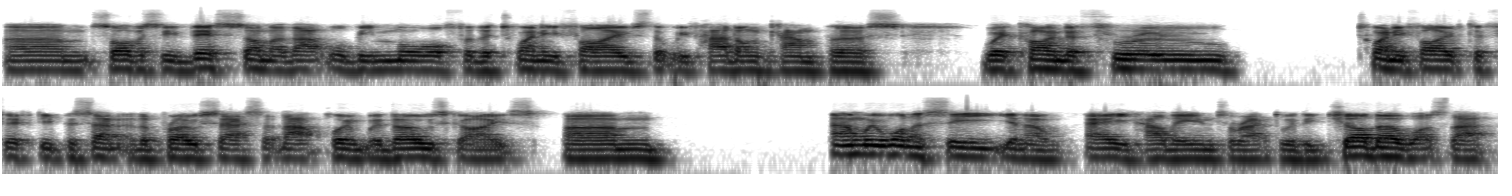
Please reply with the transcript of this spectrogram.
Um, so obviously this summer that will be more for the 25s that we've had on campus. We're kind of through 25 to 50% of the process at that point with those guys. Um, and we want to see, you know, A, how they interact with each other. What's that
